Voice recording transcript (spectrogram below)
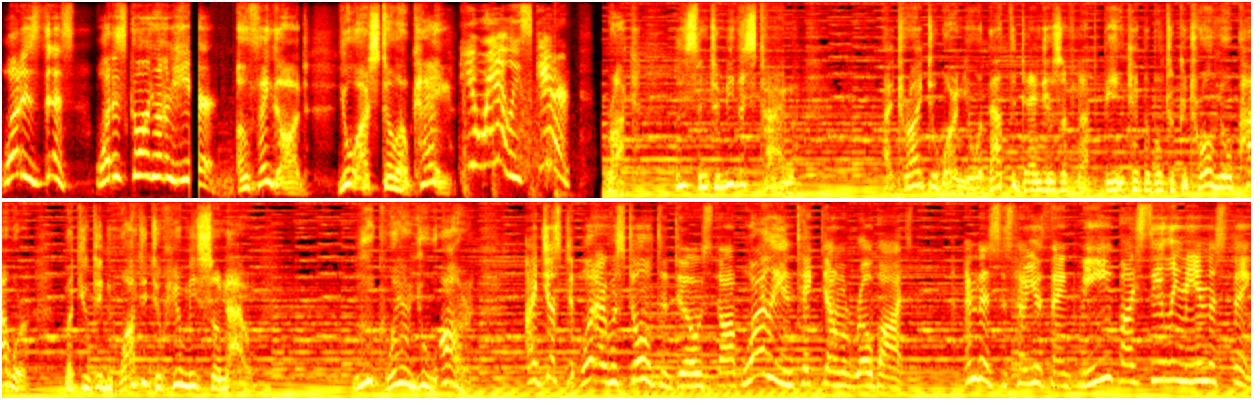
What is this? What is going on here? Oh, thank God. You are still okay. You really scared. Rock, listen to me this time. I tried to warn you about the dangers of not being capable to control your power, but you didn't want to hear me, so now. Look where you are. I just did what I was told to do stop Wily and take down the robot. And this is how you thank me by sealing me in this thing.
